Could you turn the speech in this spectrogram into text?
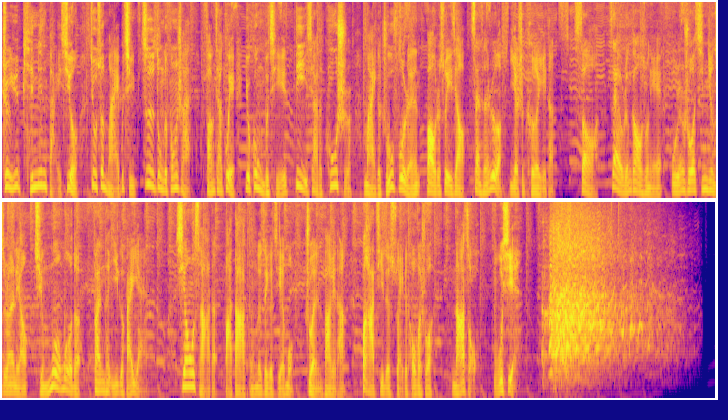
至于平民百姓，就算买不起自动的风扇，房价贵又供不起地下的枯室，买个竹夫人抱着睡觉散散热也是可以的。So，再有人告诉你，古人说心静自然凉，请默默的翻他一个白眼。潇洒的把大同的这个节目转发给他，霸气的甩个头发说：“拿走，不谢。”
